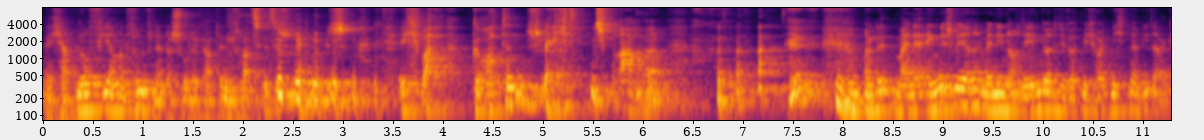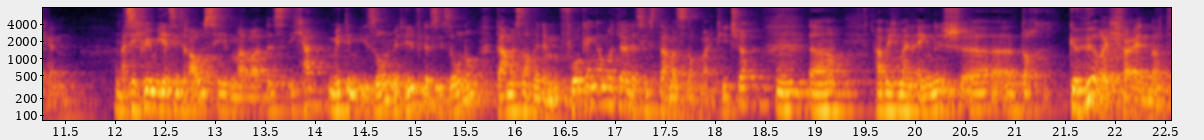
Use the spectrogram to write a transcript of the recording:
Ich habe nur Vier und Fünfen in der Schule gehabt, in Französisch und Englisch. Ich war grottenschlecht in Sprache. und meine Englischlehrerin, wenn die noch leben würde, die wird mich heute nicht mehr wiedererkennen. Also ich will mich jetzt nicht rausheben, aber das, ich habe mit dem Isono, mit Hilfe des Isono, damals noch mit dem Vorgängermodell, das hieß damals noch My Teacher, mhm. äh, habe ich mein Englisch äh, doch gehörig verändert.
